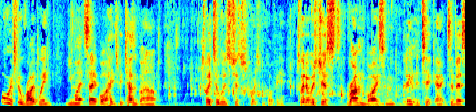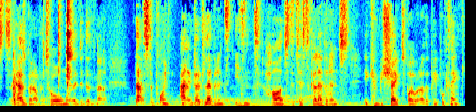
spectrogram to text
Or if you're right wing, you might say, well, hate speech hasn't gone up. Twitter was just, pour some coffee here. Twitter was just run by some lunatic activists. It hasn't gone up at all, and what they did doesn't matter. That's the point. Anecdotal evidence isn't hard statistical evidence it can be shaped by what other people think.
